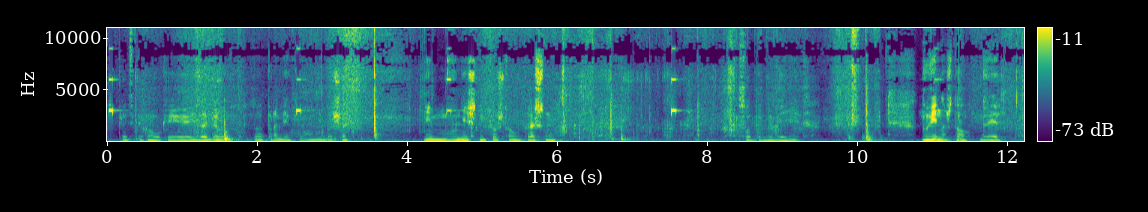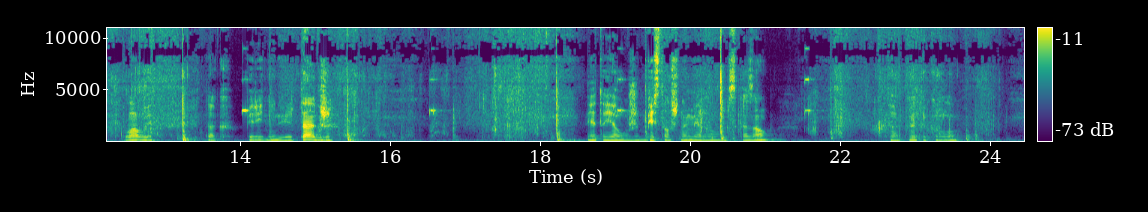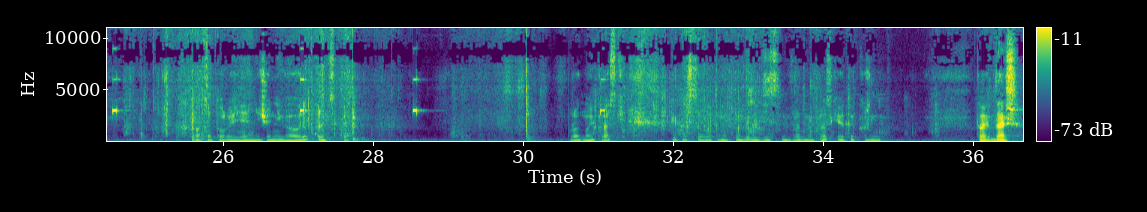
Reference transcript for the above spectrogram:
В принципе, Хамуки ее и заберут за пробег его небольшой. Им внешний то, что он крашеный, особо не влияет. Ну, видно, что дверь плавает. Так, передняя дверь также. Это я уже без толщиномера вам сказал. Так, это крыло, про которое я ничего не говорю, в принципе. Про одной краски. Мне кажется, в этом автомобиле единственное в родной краске это крыло. Так, дальше.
